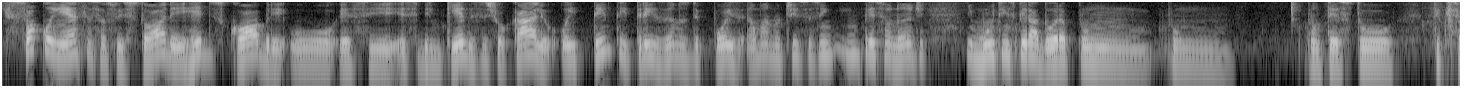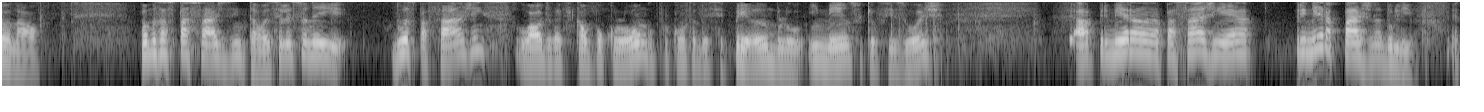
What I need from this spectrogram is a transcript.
que só conhece essa sua história e redescobre o, esse, esse brinquedo, esse chocalho, 83 anos depois. É uma notícia assim, impressionante e muito inspiradora para um, um, um texto ficcional. Vamos às passagens então. Eu selecionei duas passagens. O áudio vai ficar um pouco longo por conta desse preâmbulo imenso que eu fiz hoje. A primeira passagem é a primeira página do livro. É,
